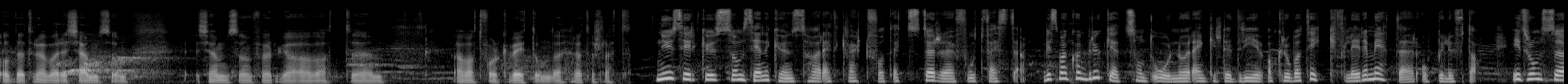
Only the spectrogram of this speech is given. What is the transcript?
og det tror jeg bare kommer som, kommer som følge av at, eh, av at folk vet om det, rett og slett. Ny sirkus som scenekunst har etter hvert fått et større fotfeste, hvis man kan bruke et sånt ord når enkelte driver akrobatikk flere meter opp i lufta. I Tromsø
